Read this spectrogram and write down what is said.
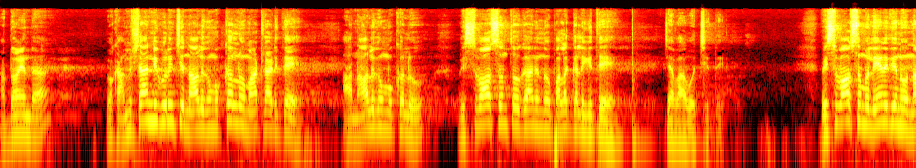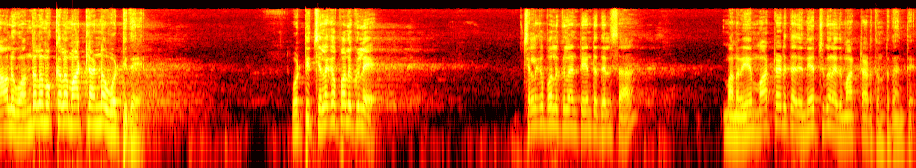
అర్థమైందా? ఒక అంశాన్ని గురించి నాలుగు ముక్కలు నువ్వు మాట్లాడితే ఆ నాలుగు ముక్కలు విశ్వాసంతో కానీ నువ్వు పలకగలిగితే జవాబు వచ్చింది విశ్వాసము లేనిది నువ్వు నాలుగు వందల ముక్కలు మాట్లాడినా ఒట్టిదే. ఒట్టి చిలక పలుకులే. చిలక పలుకులు అంటే ఏంటో తెలుసా? మనం ఏం మాట్లాడితే అది నేర్చుకుని అది మాట్లాడుతుంటుంది అంతే.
